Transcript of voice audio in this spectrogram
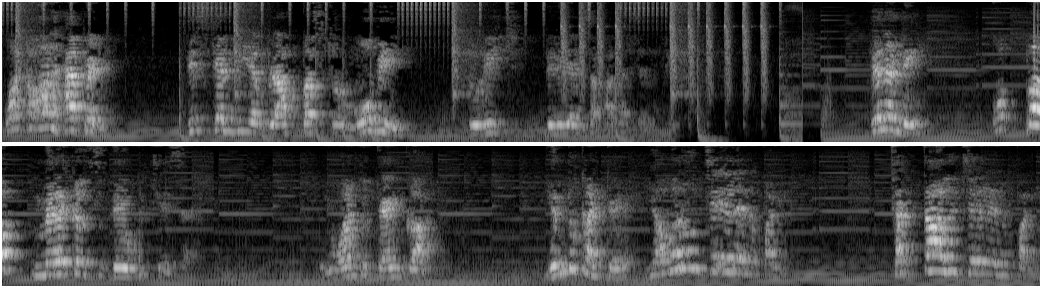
what all happened. This can be a blockbuster movie to reach billions of others. వినండి గొప్ప మెరకల్స్ దేవుడు చేశారు you want to thank God ఎందుకంటే ఎవరూ చేయలేని పని చట్టాలు చేయలేని పని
